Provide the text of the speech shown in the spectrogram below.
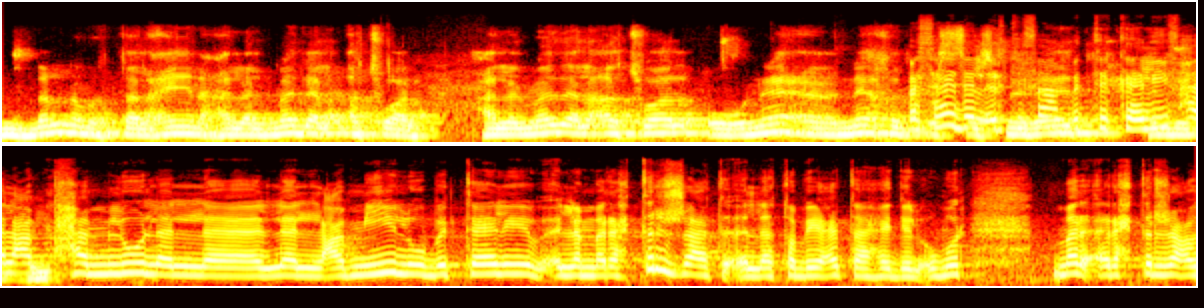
نضلنا مطلعين على المدى الأطول على المدى الأطول وناخذ بس هذا الارتفاع بالتكاليف هل عم تحملوه للعميل؟ وبالتالي لما رح ترجع لطبيعتها هذه الأمور ما رح ترجع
